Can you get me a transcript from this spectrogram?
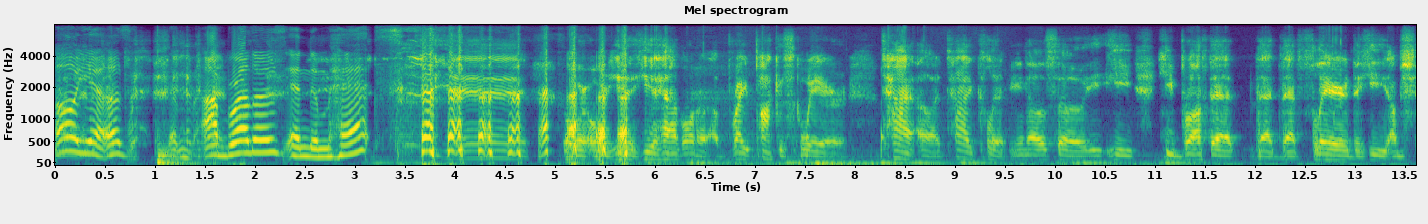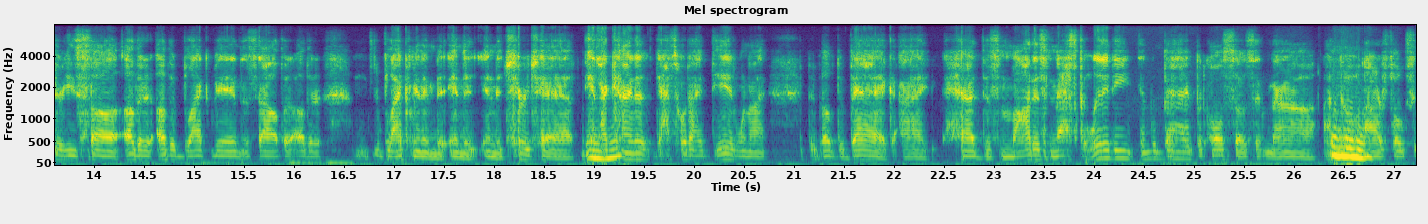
Oh You know, yeah, us, our brothers and them hats. yeah. Or, or he'd, he'd have on a, a bright pocket square tie, uh, tie clip, you know. So he, he he brought that that that flair that he I'm sure he saw other other black men in the South or other black men in the in the in the church have, and I kind of that's what I did when I developed the bag. I had this modest masculinity in the bag, but also said, Nah, I know Mhm. our folks,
